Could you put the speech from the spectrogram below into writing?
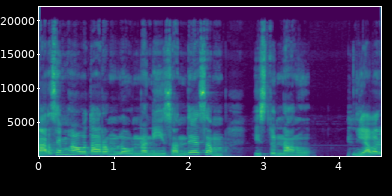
నరసింహ అవతారంలో ఉన్న నీ సందేశం ఇస్తున్నాను. ఎవరు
